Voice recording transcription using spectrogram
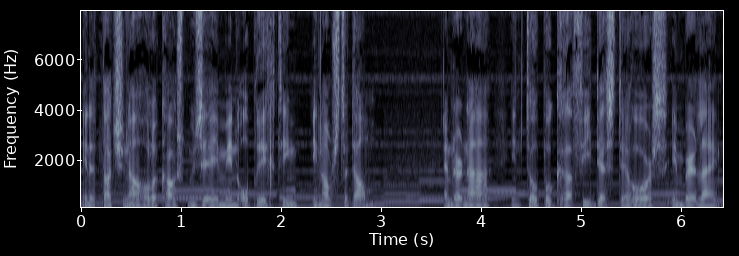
in het Nationaal Holocaust Museum in oprichting in Amsterdam. En daarna in Topographie des Terrors in Berlijn.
